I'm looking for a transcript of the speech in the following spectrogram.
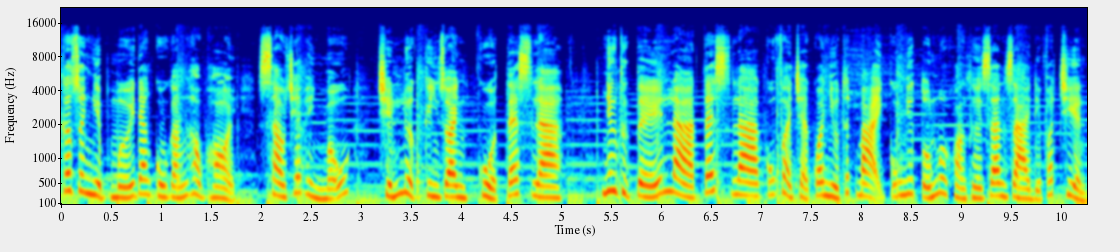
các doanh nghiệp mới đang cố gắng học hỏi, sao chép hình mẫu, chiến lược kinh doanh của Tesla. Nhưng thực tế là Tesla cũng phải trải qua nhiều thất bại cũng như tốn một khoảng thời gian dài để phát triển,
